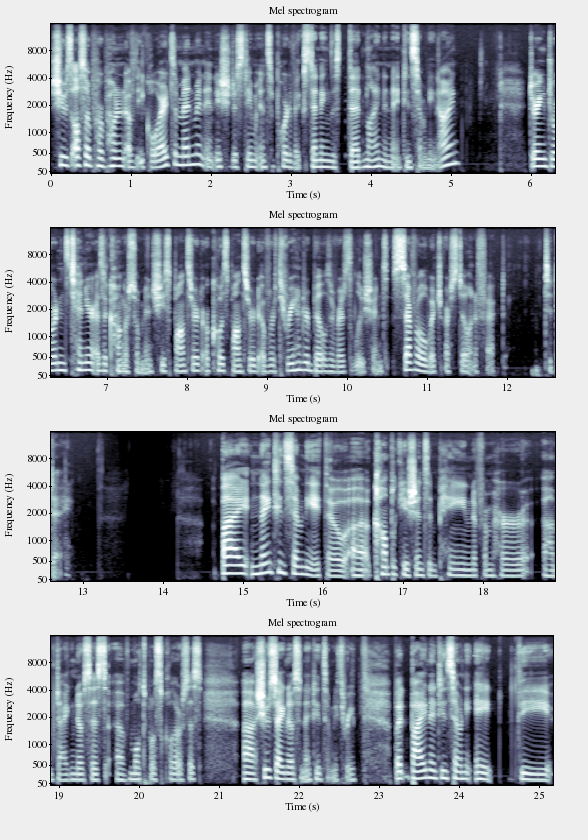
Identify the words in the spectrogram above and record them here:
She was also a proponent of the Equal Rights Amendment and issued a statement in support of extending this deadline in 1979. During Jordan's tenure as a congresswoman, she sponsored or co sponsored over 300 bills or resolutions, several of which are still in effect today. By 1978, though, uh, complications and pain from her um, diagnosis of multiple sclerosis, uh, she was diagnosed in 1973. But by 1978, the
